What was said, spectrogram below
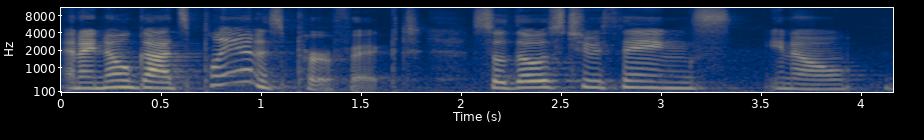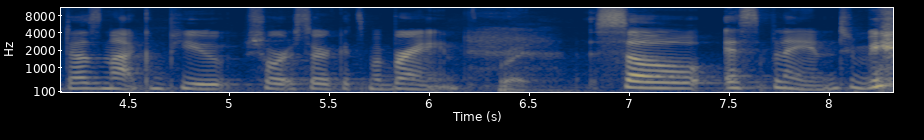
And I know God's plan is perfect. So those two things, you know, does not compute, short circuits my brain. Right. So explain to me.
